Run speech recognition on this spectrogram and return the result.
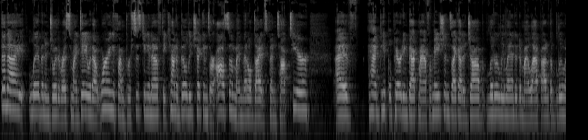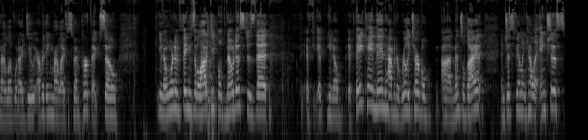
Then I live and enjoy the rest of my day without worrying if I'm persisting enough. The accountability check-ins are awesome. My mental diet's been top tier. I've had people parroting back my affirmations. I got a job literally landed in my lap out of the blue and I love what I do. Everything in my life has been perfect. So, you know, one of the things that a lot of people have noticed is that if, if you know, if they came in having a really terrible uh, mental diet and just feeling hella anxious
